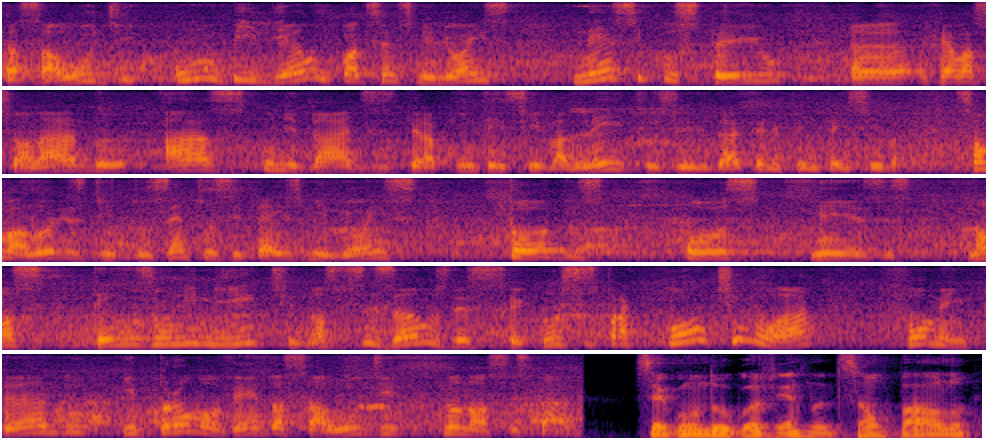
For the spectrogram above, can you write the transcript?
da Saúde 1 bilhão e 400 milhões nesse custeio uh, relacionado às unidades de terapia intensiva, leitos de unidade de terapia intensiva. São valores de 210 milhões todos os meses. Nós temos um limite, nós precisamos desses recursos para continuar fomentando e promovendo a saúde no nosso estado. Segundo o governo de São Paulo,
